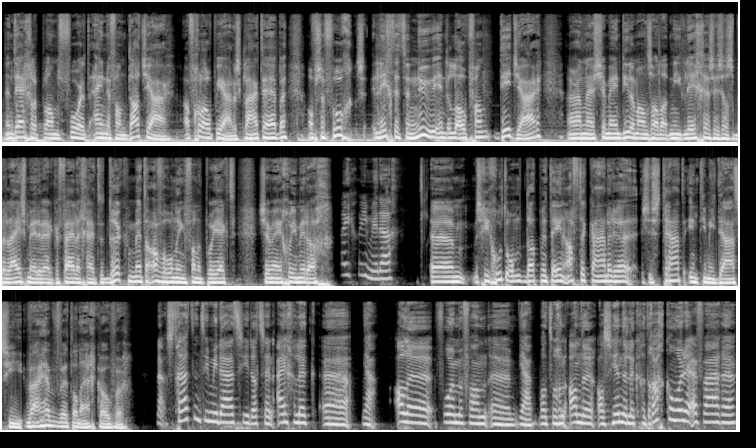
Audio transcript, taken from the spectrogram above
een dergelijk plan voor het einde van dat jaar, afgelopen jaar dus klaar te hebben. Op zijn vroeg ligt het er nu in de loop van dit jaar. Aan Charmaine Dieleman zal dat niet liggen. Ze is als beleidsmedewerker veiligheid te druk met de afronding van het project. Charmaine, goedemiddag. Hoi, goedemiddag. Um, misschien goed om dat meteen af te kaderen. Straatintimidatie, waar hebben we het dan eigenlijk over? Nou, straatintimidatie, dat zijn eigenlijk uh, ja, alle vormen van uh, ja, wat door een ander als hinderlijk gedrag kan worden ervaren.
